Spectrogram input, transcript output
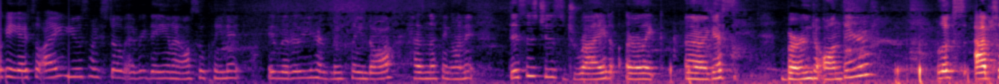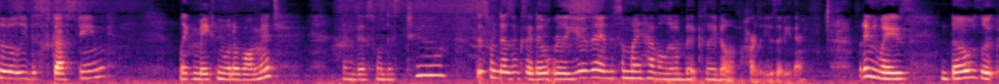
Okay guys, so I use my stove every day and I also clean it. It literally has been cleaned off, has nothing on it. This is just dried or like, uh, I guess burned on there. Looks absolutely disgusting. Like makes me want to vomit. And this one does too. This one doesn't because I don't really use it. And this one might have a little bit because I don't hardly use it either. But anyways, those look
